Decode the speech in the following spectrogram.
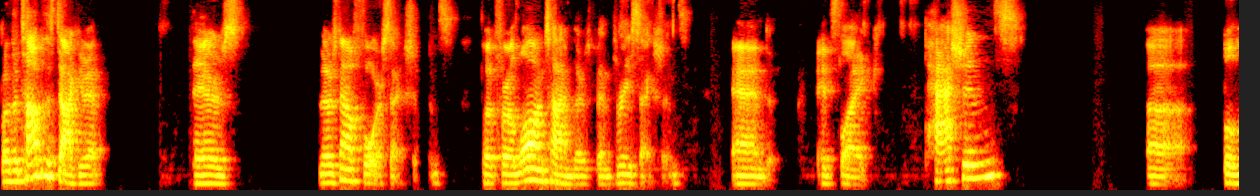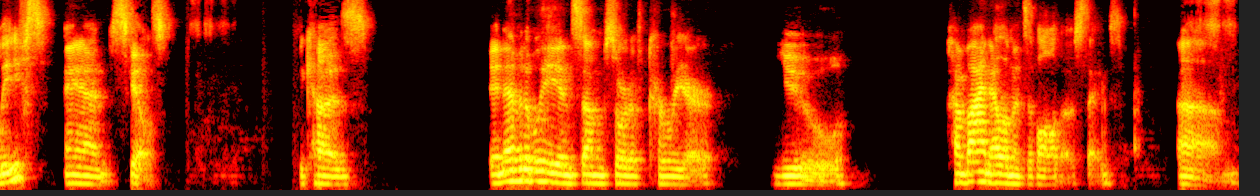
but at the top of this document, there's there's now four sections. But for a long time, there's been three sections, and it's like passions, uh, beliefs, and skills because inevitably in some sort of career, you combine elements of all those things. Um,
